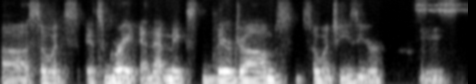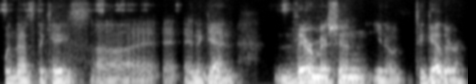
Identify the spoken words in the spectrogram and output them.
Uh, so it's it's great, and that makes their jobs so much easier mm-hmm. when that's the case. Uh, and, and, again, their mission, you know, together,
